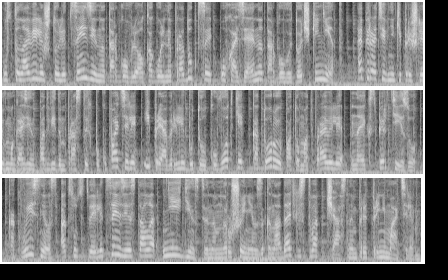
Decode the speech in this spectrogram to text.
установили, что лицензии на торговлю алкогольной продукцией у хозяина торговой точки нет. Оперативники пришли в магазин под видом простых покупателей и приобрели бутылку водки, которую потом отправили на экспертизу. Как выяснилось, отсутствие лицензии стало не единственным нарушением законодательства частным предпринимателем.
